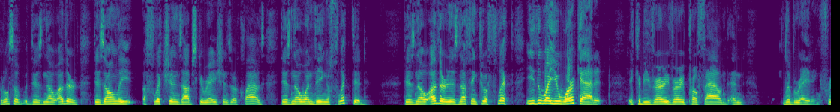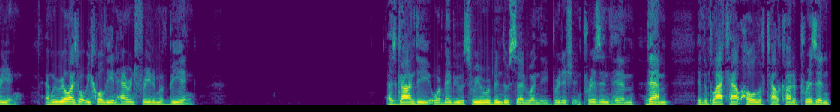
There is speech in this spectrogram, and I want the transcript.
But also, there's no other, there's only afflictions, obscurations, or clouds. There's no one being afflicted. There's no other, there's nothing to afflict. Either way you work at it, it can be very, very profound and liberating, freeing and we realize what we call the inherent freedom of being. As Gandhi, or maybe it was Sri Aurobindo said when the British imprisoned him, them, in the black hole of Calcutta prison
